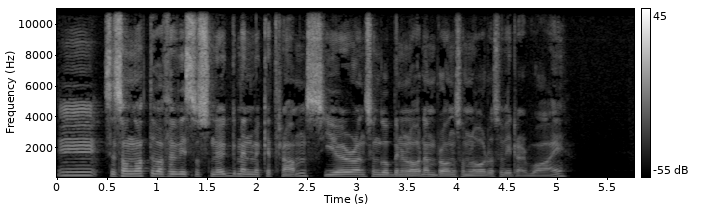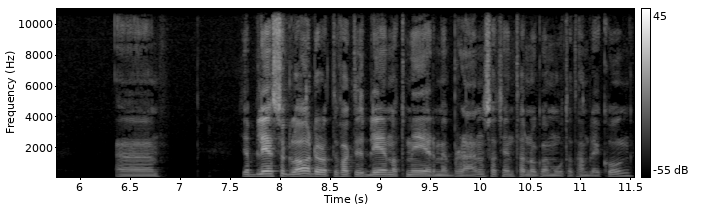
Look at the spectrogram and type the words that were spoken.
Mm, Säsong 8 var förvisso snygg men mycket trams. Euron som gubben i lådan, bronsområde och så vidare. Why? Eh, jag blev så glad över att det faktiskt blev något mer med Bran så att jag inte hade något emot att han blev kung.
